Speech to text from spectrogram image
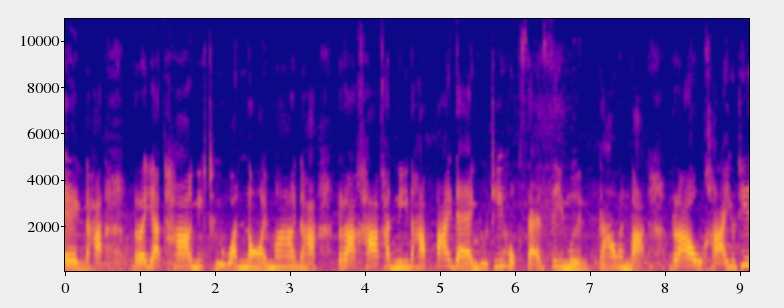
เองนะคะ ระยะทางนี่ถือว่าน้อยมากนะคะ ราคาคันนี้นะคะ ป้ายแดงอยู่ที่ 649,000 บาท เราขายอยู่ที่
